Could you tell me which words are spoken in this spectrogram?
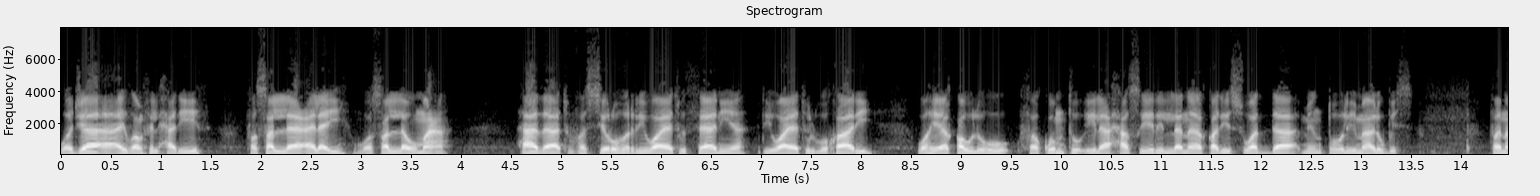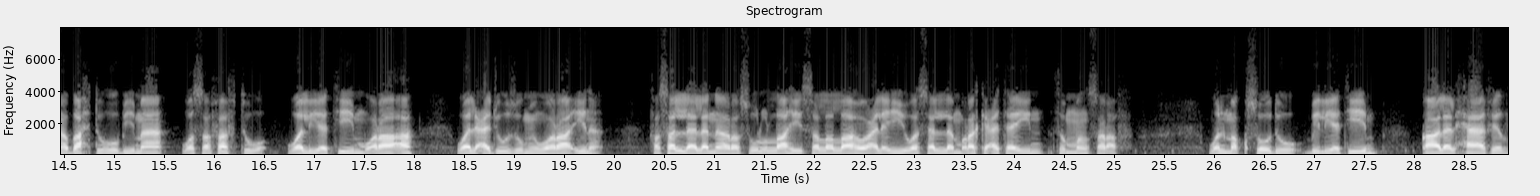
وجاء أيضا في الحديث فصلى عليه وصلوا معه هذا تفسره الرواية الثانية رواية البخاري وهي قوله فقمت إلى حصير لنا قد اسود من طول ما لبس فنضحته بماء وصففت واليتيم وراءه والعجوز من ورائنا. فصلى لنا رسول الله صلى الله عليه وسلم ركعتين ثم انصرف. والمقصود باليتيم قال الحافظ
